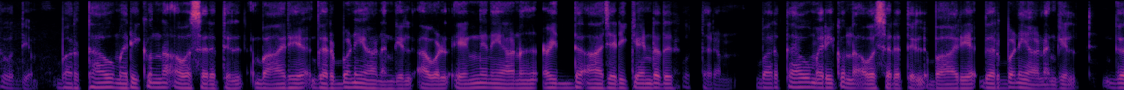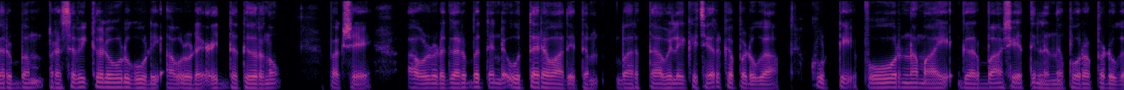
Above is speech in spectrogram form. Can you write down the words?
ചോദ്യം. ഭർത്താവ് മരിക്കുന്ന അവസരത്തിൽ ഭാര്യ ഗർഭിണിയാണെങ്കിൽ അവൾ എങ്ങനെയാണ് ഇദ്ദ ആചരിക്കേണ്ടത്? ഉത്തരം. ഭർത്താവ് മരിക്കുന്ന അവസരത്തിൽ ഭാര്യ ഗർഭിണിയാണെങ്കിൽ ഗർഭം പ്രസവിക്കലോടുകൂടി അവളുടെ ഇദ്ദ തീർന്നു. പക്ഷേ അവളുടെ ഗർഭത്തിന്റെ ഉത്തരവാദിത്തം ഭർത്താവിലേക്ക് ചേർക്കപ്പെടുക കുട്ടി പൂർണമായി ഗർഭാശയത്തിൽ നിന്ന് പുറപ്പെടുക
